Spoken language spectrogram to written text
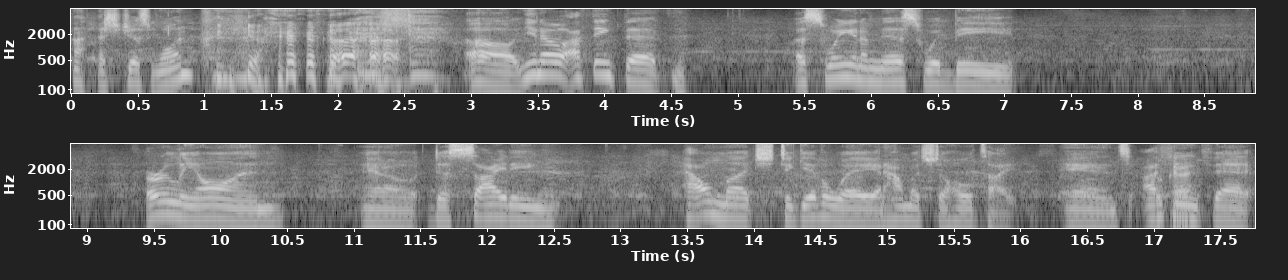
gosh, just one. uh, you know, I think that a swing and a miss would be early on, you know, deciding how much to give away and how much to hold tight. And I Okay. think that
